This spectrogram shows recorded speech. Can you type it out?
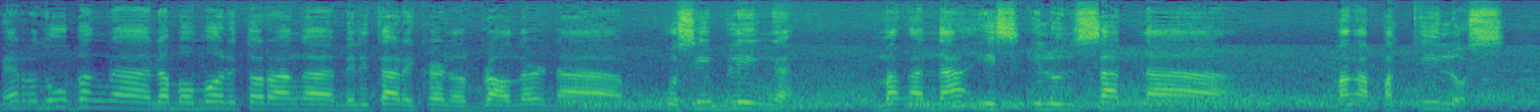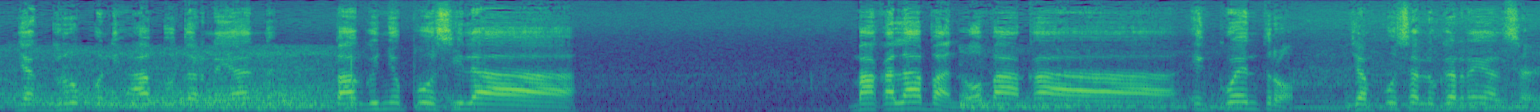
Meron ho bang na, namomonitor ang ah, military Colonel Browner na posibleng mga nais ilunsad na mga pagkilos niyang grupo ni Abu Dhar na yan bago niyo po sila makalaban o maka-enkwentro dyan po sa lugar na yan, sir?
